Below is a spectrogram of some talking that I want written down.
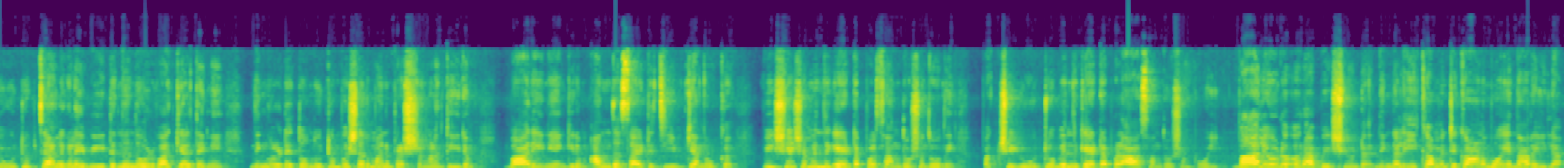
യൂട്യൂബ് ചാനലുകളെ വീട്ടിൽ നിന്ന് ഒഴിവാക്കിയാൽ തന്നെ നിങ്ങളുടെ തൊണ്ണൂറ്റൊമ്പത് ശതമാനം പ്രശ്നങ്ങളും തീരും. ബാല ഇനിയെങ്കിലും അന്തസ്സായിട്ട് ജീവിക്കാൻ നോക്ക്. വിശേഷം എന്ന് കേട്ടപ്പോൾ സന്തോഷം തോന്നി. പക്ഷേ യൂട്യൂബ് എന്ന് കേട്ടപ്പോൾ ആ സന്തോഷം പോയി. ബാലയോട് ഒരു അപേക്ഷയുണ്ട്. നിങ്ങൾ ഈ കമന്റ് കാണുമോ എന്നറിയില്ല.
